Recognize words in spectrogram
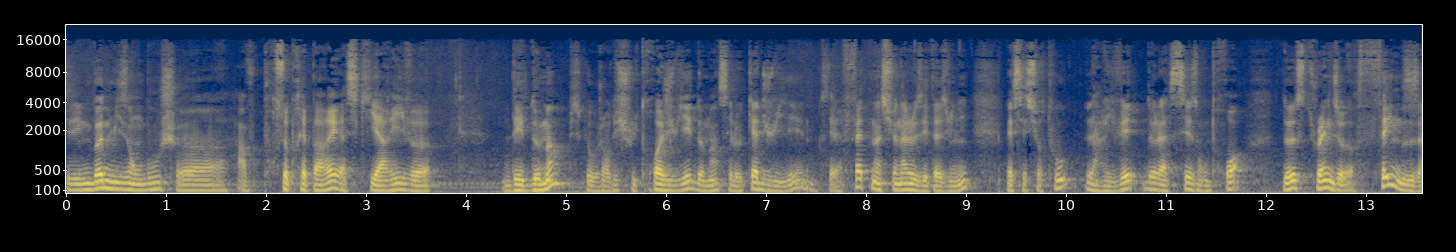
une bonne mise en bouche euh, pour se préparer à ce qui arrive euh, dès demain, puisque aujourd'hui je suis le 3 juillet, demain c'est le 4 juillet, donc c'est la fête nationale aux États-Unis, mais c'est surtout l'arrivée de la saison 3 de Stranger Things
